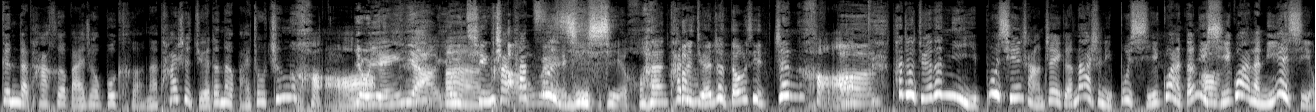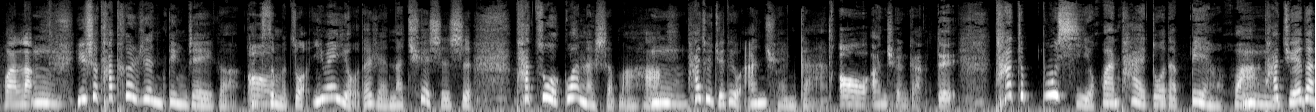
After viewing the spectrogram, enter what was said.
跟着他喝白粥不可呢，他是觉得那白粥真好，有营养，有肠他他自己喜欢，他就觉得这东西真好，啊他就觉得你不欣赏这个，那是你不习惯。等你啊习惯了，你也喜欢了。嗯。于是他特认定这个，哦这么做，因为有的人呢，确实是他做惯了什么哈，嗯他就觉得有安全感，哦，安全感，对，他就不喜欢太多的变化，嗯他觉得。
